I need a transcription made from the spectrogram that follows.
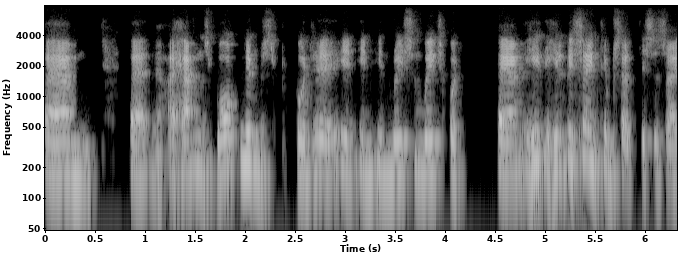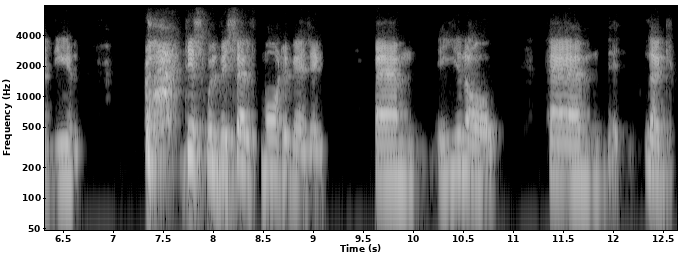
um, uh, I haven't spoken to him, but uh, in, in, recent weeks, but um, he, he'll be saying to himself, this is ideal. this will be self-motivating. Um, you know, um, like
